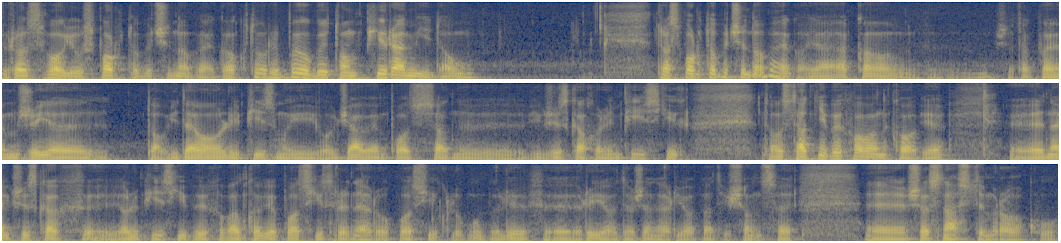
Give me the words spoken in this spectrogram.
rozwoju sportu wyczynowego, który byłby tą piramidą dla sportu wyczynowego. Ja jako, że tak powiem, żyję tą ideą olimpizmu i udziałem Polski w Igrzyskach Olimpijskich, to ostatni wychowankowie e, na Igrzyskach Olimpijskich, wychowankowie polskich trenerów, polskich klubów byli w Rio de Janeiro w 2016 roku.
